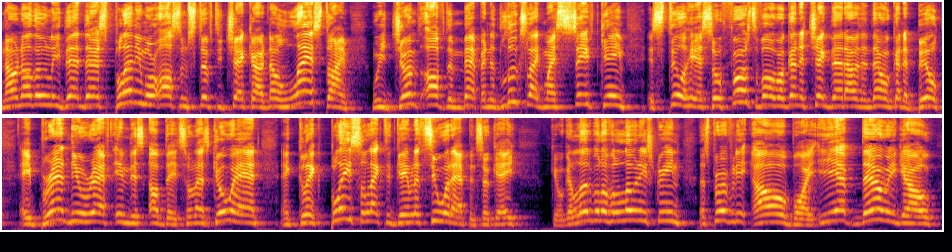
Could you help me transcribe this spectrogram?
Now not only that, there's plenty more awesome stuff to check out. Now last time, we jumped off the map and it looks like my saved game is still here. So first of all, we're gonna check that out and then we're gonna build a brand new Raft in this update. So let's go ahead and click play selected game. Let's see what happens, okay? Okay, we got a little bit of a loading screen. That's perfectly... Oh boy, yep, there we go.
